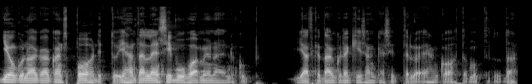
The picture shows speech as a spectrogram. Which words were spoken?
jonkun aikaa kanssa pohdittu, ihan tälleen sivuhuomiona, kun jatketaan kyllä kisan käsittelyä ihan kohta, mutta tota,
